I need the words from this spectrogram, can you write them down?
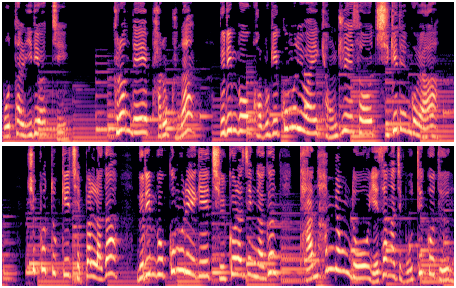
못할 일이었지. 그런데 바로 그날 느림보 거북이 꾸무리와의 경주에서 지게 된 거야. 슈퍼토끼 제빨라가 느림보 꾸무리에게 질 거란 생각은 단 한 명도 예상하지 못했거든.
